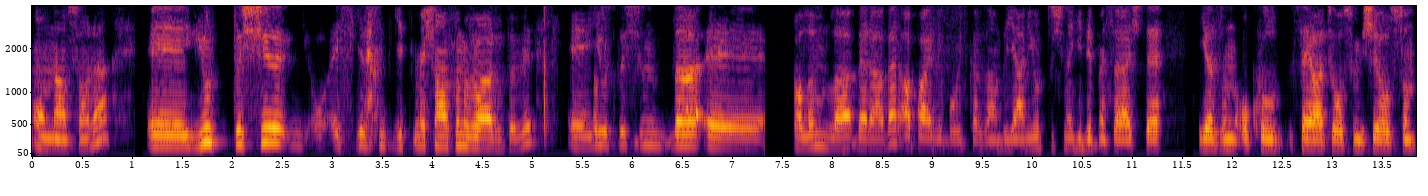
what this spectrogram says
Ondan sonra e, yurt dışı eskiden gitme şansımız vardı tabii. E, yurt dışında e, alımla beraber apayrı bir boyut kazandı. Yani yurt dışına gidip mesela işte yazın okul seyahati olsun bir şey olsun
